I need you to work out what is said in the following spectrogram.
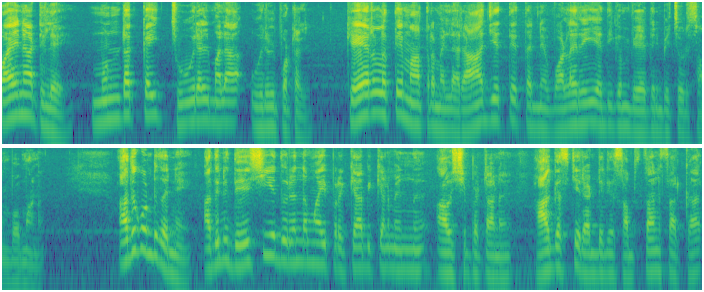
വയനാട്ടിലെ മുണ്ടക്കൈ ചൂരൽമല ഉരുൾപൊട്ടൽ കേരളത്തെ മാത്രമല്ല രാജ്യത്തെ തന്നെ വളരെയധികം വേദനിപ്പിച്ച ഒരു സംഭവമാണ്. അതുകൊണ്ട് തന്നെ അതിന് ദേശീയ ദുരന്തമായി പ്രഖ്യാപിക്കണമെന്ന് ആവശ്യപ്പെട്ടാണ് ആഗസ്റ്റ് രണ്ടിന് സംസ്ഥാന സർക്കാർ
